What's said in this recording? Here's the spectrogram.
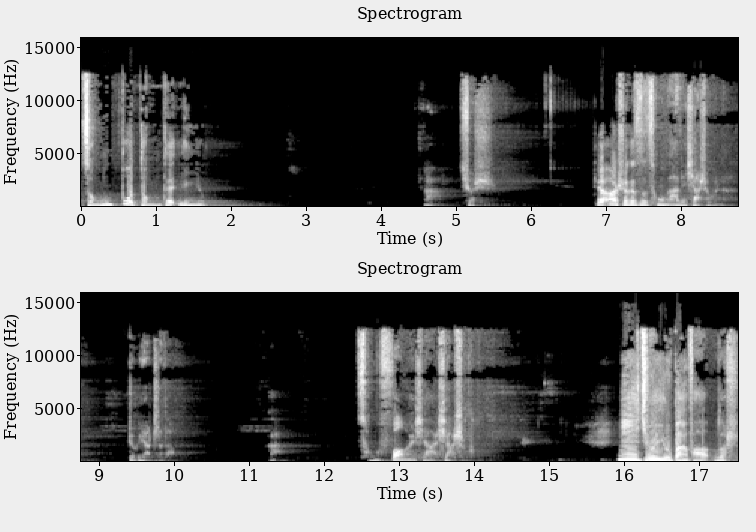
总不懂得运用？”啊，确实，这二十个字从哪里下手呢？这个要知道。啊，从放下下手。你就有办法落实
